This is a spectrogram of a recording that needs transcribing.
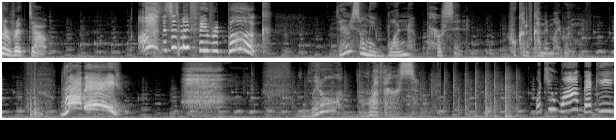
Pages are ripped out. Oh, this is my favorite book. There is only one person who could have come in my room. Robbie! Little brothers. What you want, Becky?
